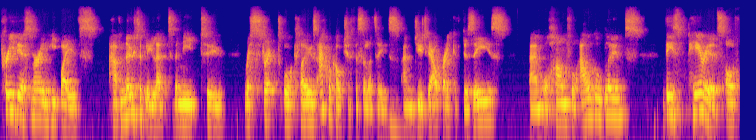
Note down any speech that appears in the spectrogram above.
Previous marine heat waves have notably led to the need to restrict or close aquaculture facilities um, due to the outbreak of disease um, or harmful algal blooms. These periods of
